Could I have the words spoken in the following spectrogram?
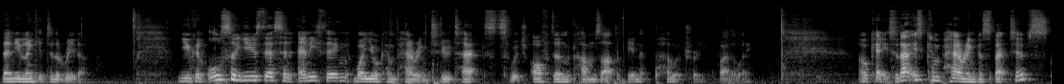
then you link it to the reader. You can also use this in anything where you're comparing two texts, which often comes up in poetry, by the way. Okay, so that is comparing perspectives.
